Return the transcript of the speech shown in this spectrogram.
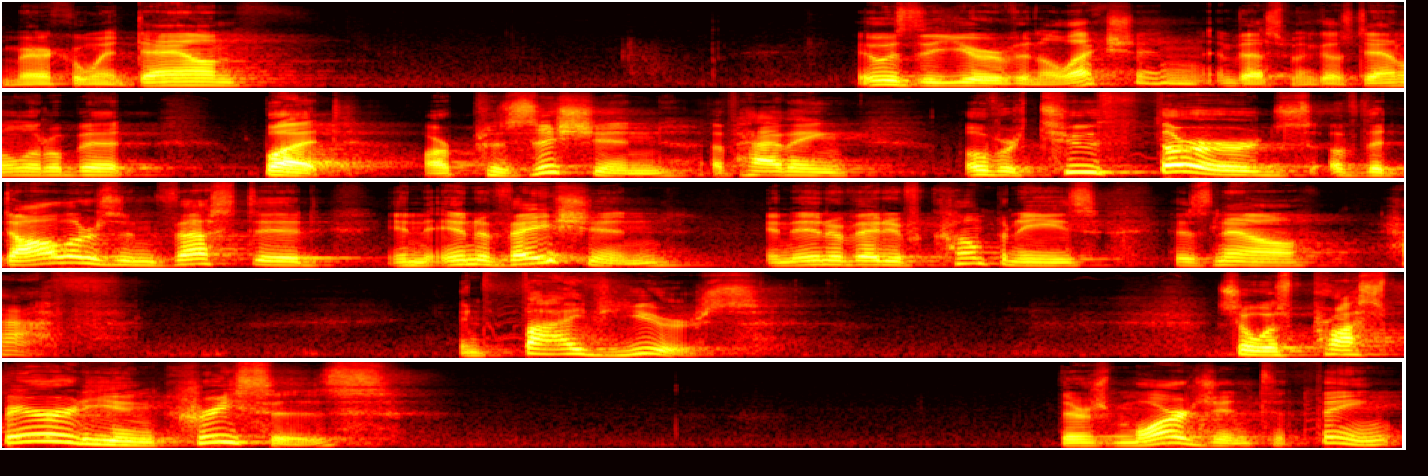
America went down. It was the year of an election, investment goes down a little bit, but our position of having over two thirds of the dollars invested in innovation in innovative companies is now half in five years. So, as prosperity increases, there's margin to think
